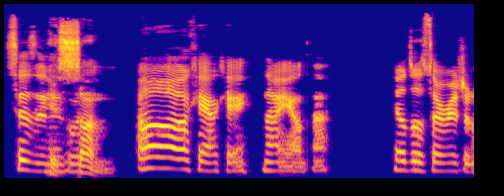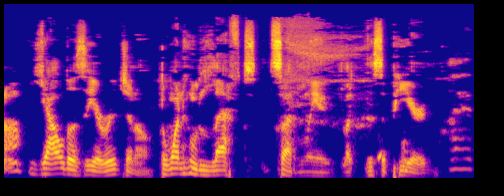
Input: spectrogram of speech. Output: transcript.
Susan his son. them. Oh, okay, okay. Not Yoda. Yoda's the original. Yalda's the original, the one who left suddenly, like disappeared. What?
